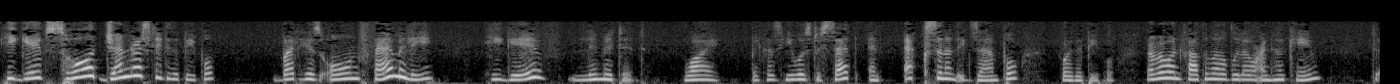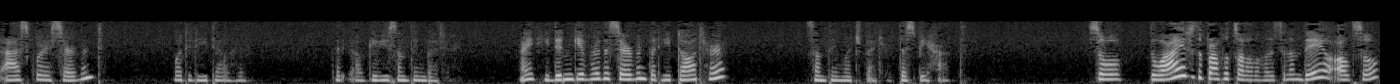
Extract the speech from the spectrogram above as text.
he gave so generously to the people, but his own family, he gave limited. Why? Because he was to set an excellent example for the people. Remember when Fatima anha came to ask for a servant? What did he tell her? That I'll give you something better. Right? He didn't give her the servant, but he taught her something much better. Tasbihat. So, the wives of the Prophet ﷺ, they also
